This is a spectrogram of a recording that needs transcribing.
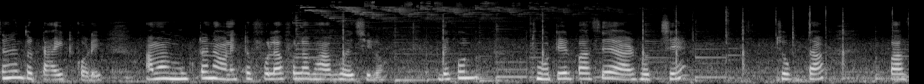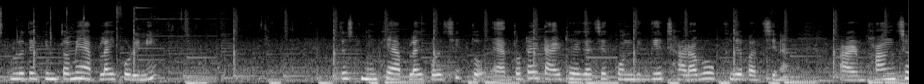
জানেন তো টাইট করে। আমার মুখটা না অনেকটা ফোলা ফোলা ভাব হয়েছিল। দেখুন, ঠোঁটের পাশে আর হচ্ছে চোখটা। পাশগুলোতে কিন্তু আমি অ্যাপ্লাই করিনি। জাস্ট মুখে অ্যাপ্লাই করেছি। তো এতটাই টাইট হয়ে গেছে, কোন দিক দিয়ে ছাড়াবো খুঁজে পাচ্ছি না। আর ভাঙছে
